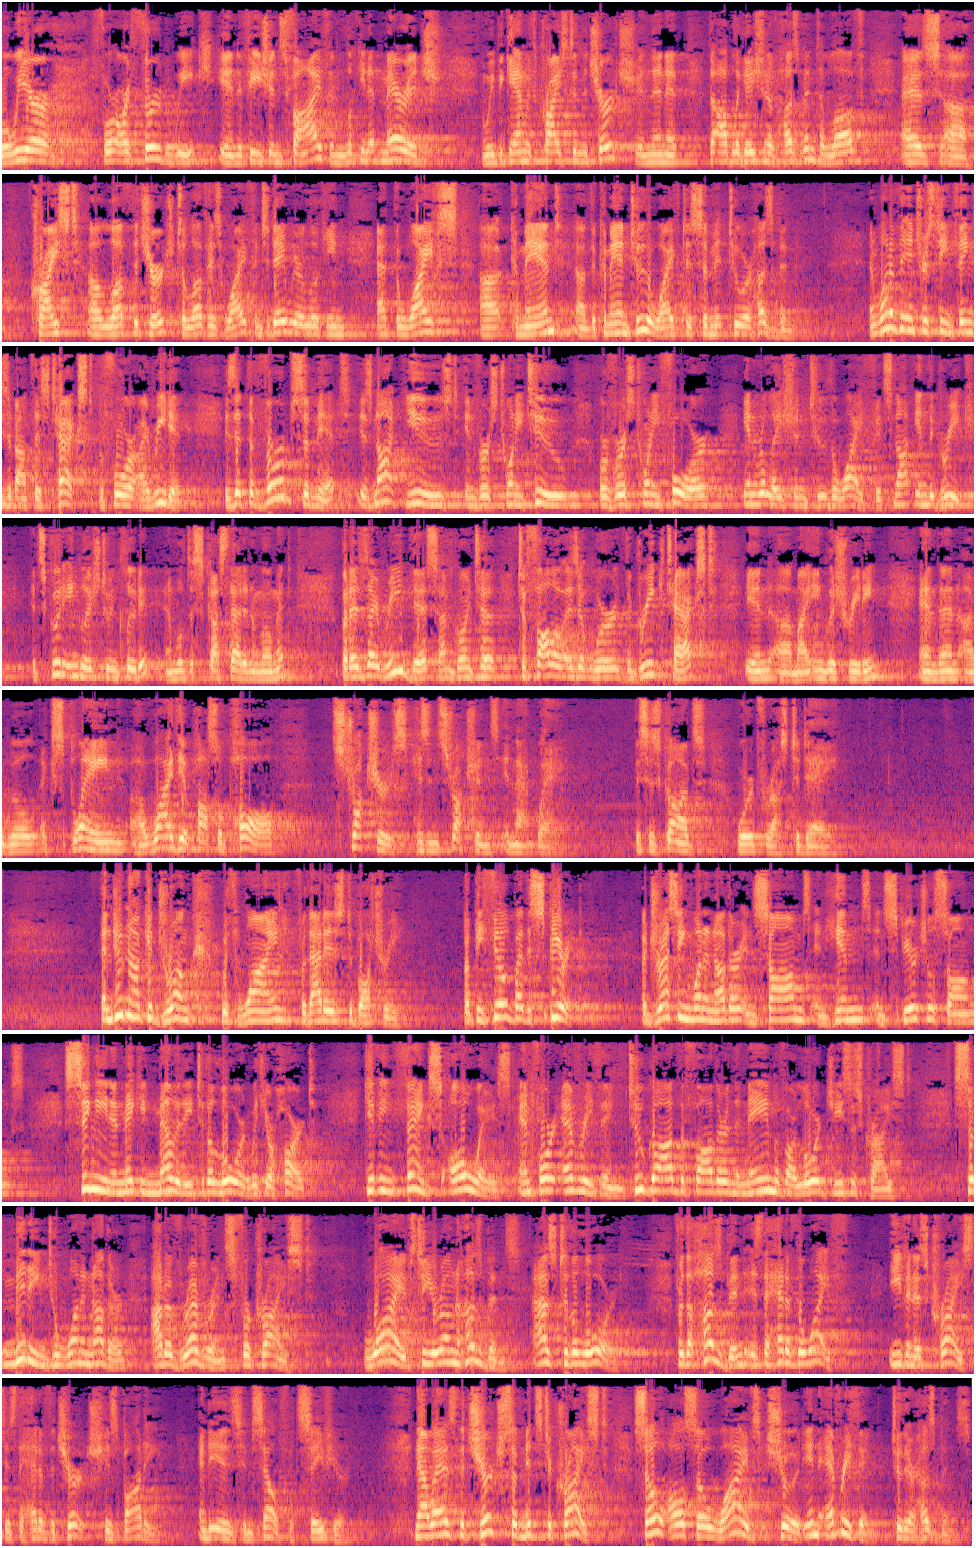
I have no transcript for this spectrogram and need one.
Well, we are for our third week in Ephesians 5 and looking at marriage. And we began with Christ in the church and then at the obligation of husband to love as uh, Christ uh, loved the church, to love his wife. And today we are looking at the wife's uh, command, uh, the command to the wife to submit to her husband. And one of the interesting things about this text before I read it is that the verb submit is not used in verse 22 or verse 24 in relation to the wife. It's not in the Greek. It's good English to include it, and we'll discuss that in a moment. But as I read this, I'm going to, to follow, as it were, the Greek text in uh, my English reading, and then I will explain uh, why the Apostle Paul structures his instructions in that way. This is God's word for us today. And do not get drunk with wine, for that is debauchery, but be filled by the Spirit, addressing one another in psalms and hymns and spiritual songs, singing and making melody to the Lord with your heart, giving thanks always and for everything to God the Father in the name of our Lord Jesus Christ, submitting to one another out of reverence for Christ. Wives to your own husbands, as to the Lord. For the husband is the head of the wife, even as Christ is the head of the church, his body and is himself its Savior. Now, as the church submits to Christ, so also wives should in everything to their husbands.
